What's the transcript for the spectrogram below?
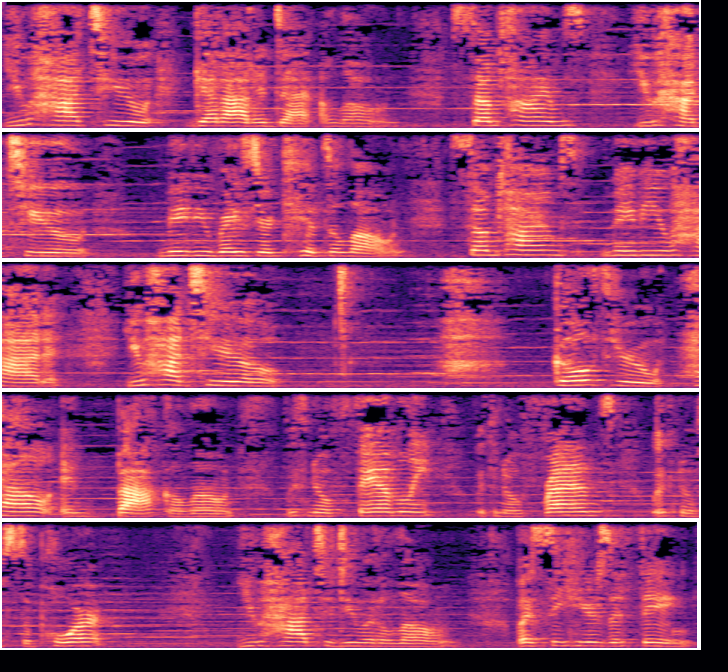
you had to get out of debt alone. Sometimes you had to maybe raise your kids alone. Sometimes maybe you had you had to go through hell and back alone with no family, with no friends, with no support. You had to do it alone. But see, here's the thing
